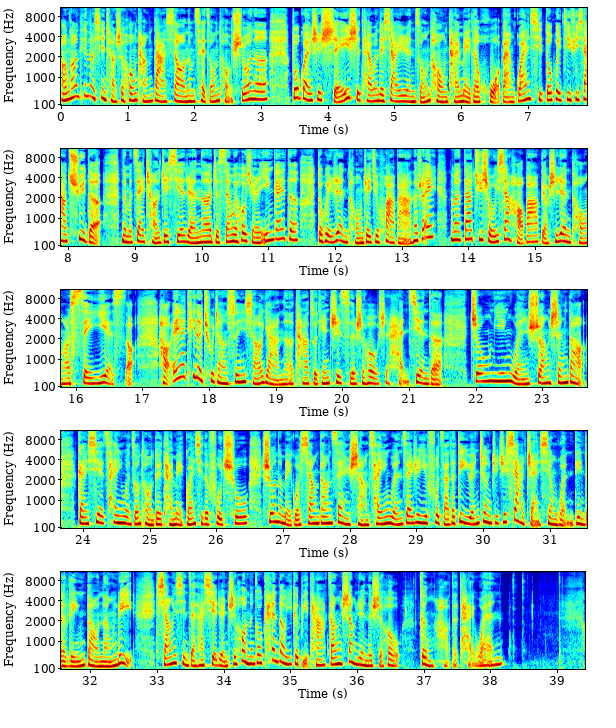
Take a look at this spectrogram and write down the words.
好，刚刚听到现场是哄堂大笑。那么蔡总统说呢，不管是谁是台湾的下一任总统，台美的伙伴关系都会继续下去的。那么在场的这些人呢，这三位候选人应该的都会认同这句话吧？他说：“哎，那么大家举手一下，好吧，表示认同啊，say yes 哦。”好，AIT 的处长孙小雅呢，他昨天致辞的时候是罕见的中英文双声道，感谢蔡英文总统对台美关系的付出，说呢，美国相当赞赏蔡英文在日益复杂的地缘。政治之下展现稳定的领导能力，相信在他卸任之后，能够看到一个比他刚上任的时候更好的台湾。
